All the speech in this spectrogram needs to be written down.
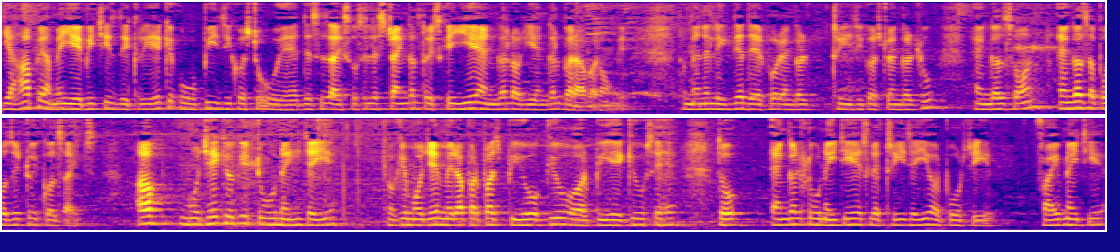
यहाँ पे हमें ये भी चीज़ दिख रही है कि O P is equal to O है। दिस इज़ आइसोसिलिस ट्राइंगल तो इसके ये एंगल और ये एंगल बराबर होंगे। तो मैंने लिख दिया therefore angle three is equal to angle two angles on angles opposite to equal sides अब मुझे, क्योंकि टू नहीं चाहिए, क्योंकि मुझे, मेरा पर्पज़ पी ओ क्यू और पी ए क्यू से है तो एंगल टू नहीं चाहिए, इसलिए थ्री चाहिए और फोर चाहिए। फाइव नहीं चाहिए।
